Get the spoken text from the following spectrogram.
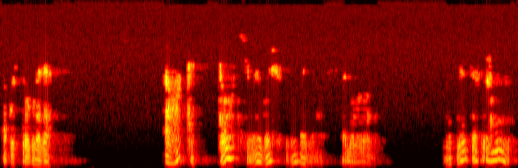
опустил глаза. А вот то, чего я больше не боялся, подумал он. Начнется осложнение.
